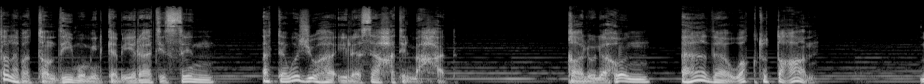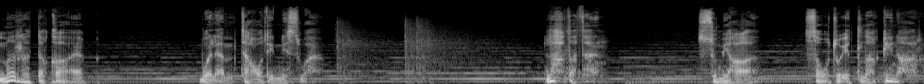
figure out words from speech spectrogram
طلب التنظيم من كبيرات السن التوجه إلى ساحة المعهد. قالوا لهن هذا وقت الطعام. مرت دقائق ولم تعد النسوة. لحظة سمع صوت إطلاق نار.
